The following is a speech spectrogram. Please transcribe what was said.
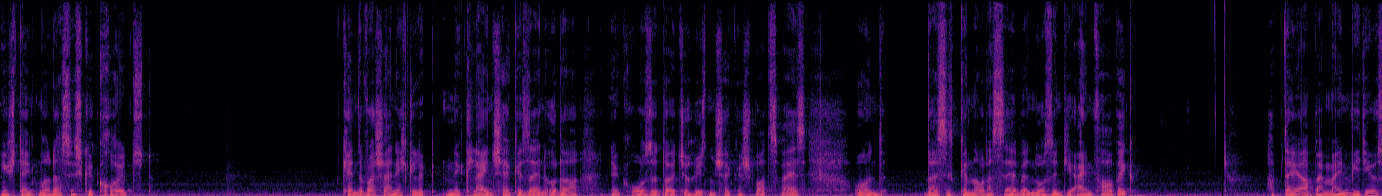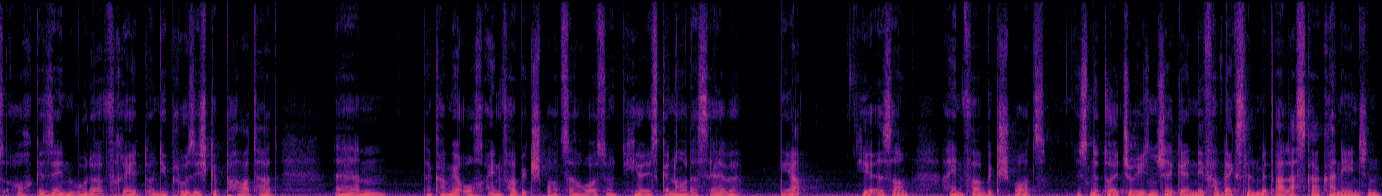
Ich denke mal, das ist gekreuzt. Könnte wahrscheinlich eine Kleinschecke sein oder eine große deutsche Riesenschecke schwarz-weiß. Und das ist genau dasselbe, nur sind die einfarbig. Habt ihr ja bei meinen Videos auch gesehen, wo der Fred und die Blue sich gepaart hat. Ähm, da kam ja auch einfarbig schwarz heraus und hier ist genau dasselbe. Ja, hier ist er, einfarbig schwarz. Das ist eine deutsche Riesenschecke, nicht verwechseln mit Alaska-Kaninchen.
